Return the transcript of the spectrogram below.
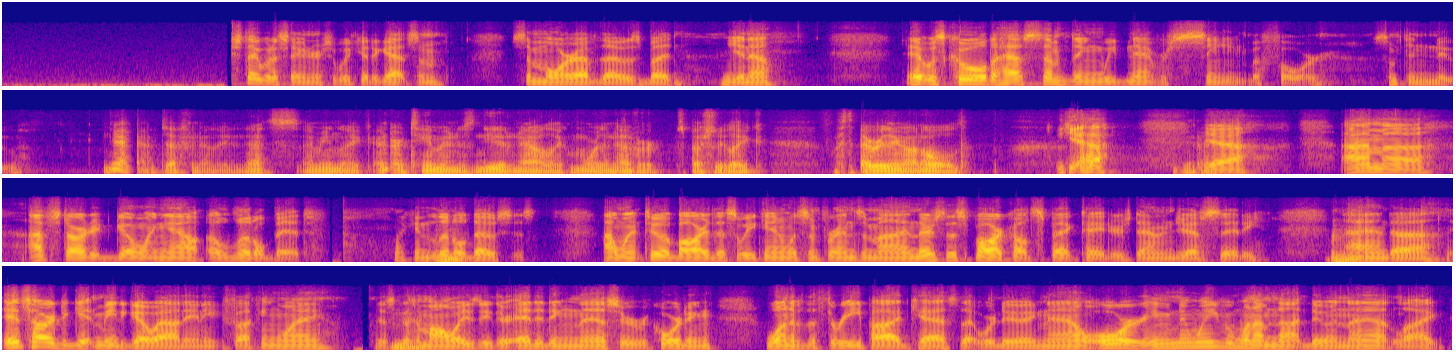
they would have sooner, so we could have got some some more of those. But you know, it was cool to have something we'd never seen before, something new. Yeah, definitely. That's I mean like entertainment is needed now like more than ever, especially like with everything on hold. Yeah, Yeah. yeah. I'm uh, I've started going out a little bit, like in little doses. I went to a bar this weekend with some friends of mine. There's this bar called Spectators down in Jeff City. Mhm. And uh, it's hard to get me to go out any fucking way just because Yeah. I'm always either editing this or recording one of the three podcasts that we're doing now, or even even when I'm not doing that, like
